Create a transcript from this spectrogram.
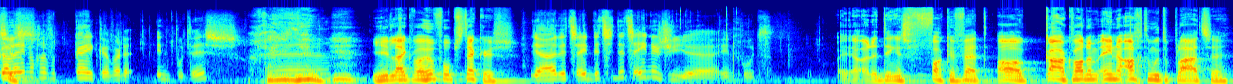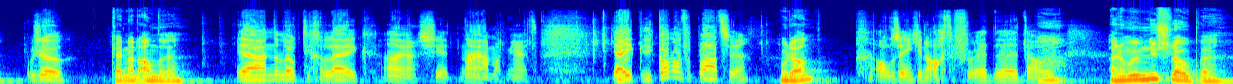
Ik alleen nog even kijken waar de input is. Geen idee. Eh, Hier lijkt wel heel veel op stekkers. ja, dit is, e- dit is, dit is energie eh, input. Ja, dit ding is fucking vet. Oh, kak, we hadden hem één naar achter moeten plaatsen. Hoezo? Kijk naar de andere. Ja, en dan loopt hij gelijk. Oh ja, shit. Nou ja, maakt niet uit. Ja, je, je kan hem verplaatsen. Hoe dan? Alles eentje naar achter ver- eh, de, douwen. En dan moet je hem nu slopen.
